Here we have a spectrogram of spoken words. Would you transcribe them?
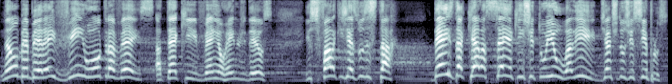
Não beberei vinho outra vez até que venha o reino de Deus. Isso fala que Jesus está desde aquela ceia que instituiu ali diante dos discípulos,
